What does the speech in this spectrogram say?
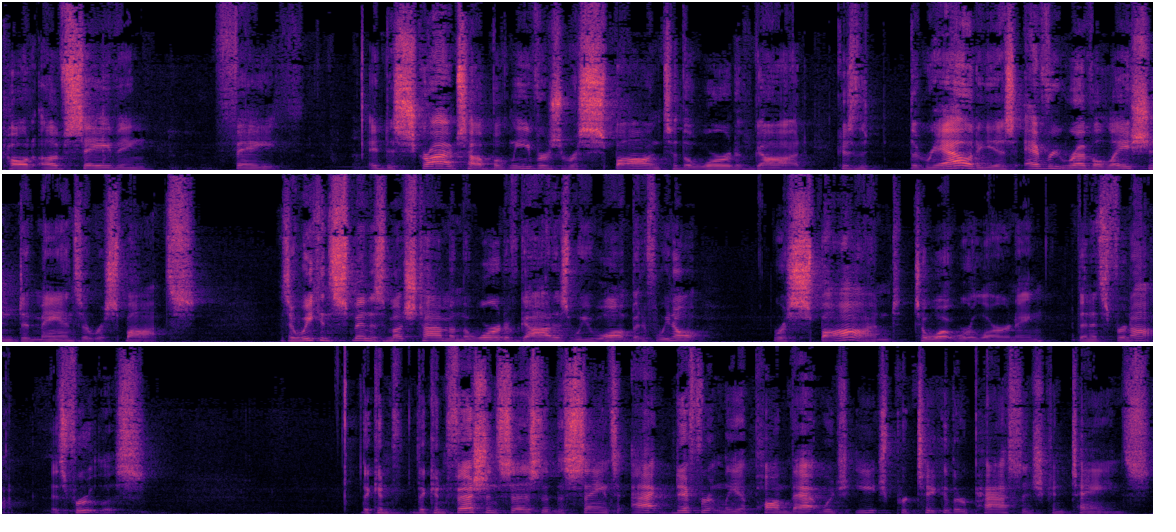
called Of Saving, faith, it describes how believers respond to the Word of God. Because the, the reality is, every revelation demands a response. So we can spend as much time on the Word of God as we want, but if we don't respond to what we're learning, then it's for naught. It's fruitless. The, con- the confession says that the saints act differently upon that which each particular passage contains.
